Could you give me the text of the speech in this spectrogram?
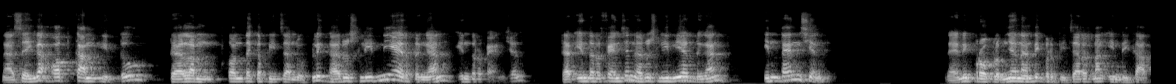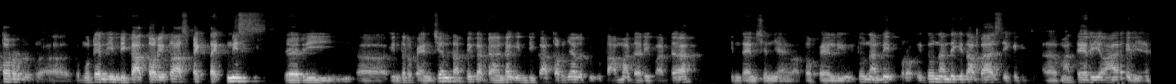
Nah, sehingga outcome itu dalam konteks kebijakan publik harus linear dengan intervention dan intervention harus linear dengan intention. Nah ini problemnya nanti berbicara tentang indikator, uh, kemudian indikator itu aspek teknis dari uh, intervention, tapi kadang-kadang indikatornya lebih utama daripada intentionnya atau value. Itu nanti itu nanti kita bahas di uh, materi lain ya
